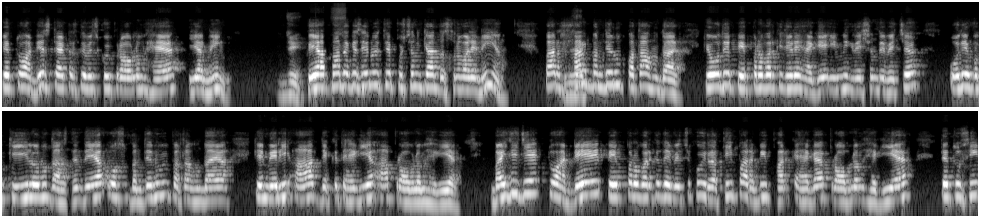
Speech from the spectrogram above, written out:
ਕਿ ਤੁਹਾਡੇ ਸਟੇਟਸ ਦੇ ਵਿੱਚ ਕੋਈ ਪ੍ਰੋਬਲਮ ਹੈ ਜਾਂ ਨਹੀਂ ਜੀ ਕਿ ਆਪਾਂ ਤਾਂ ਕਿਸੇ ਨੂੰ ਇੱਥੇ ਪੁੱਛਣ ਕਿਆ ਦੱਸਣ ਵਾਲੇ ਨਹੀਂ ਆ ਪਰ ਹਰ. ਬੰਦੇ ਨੂੰ ਪਤਾ ਹੁੰਦਾ ਹੈ ਕਿ ਉਹਦੇ ਪੇਪਰ ਵਰਕ ਜਿਹੜੇ ਹੈਗੇ ਇਮੀਗ੍ਰੇਸ਼ਨ ਦੇ ਵਿੱਚ ਉਹਦੇ ਵਕੀਲ ਉਹਨੂੰ ਦੱਸ ਦਿੰਦੇ ਆ, ਉਸ ਬੰਦੇ ਨੂੰ ਵੀ ਪਤਾ ਹੁੰਦਾ ਆ ਕਿ ਮੇਰੀ ਆਹ ਦਿੱਕਤ ਹੈਗੀ ਆ, ਆਹ ਪ੍ਰੋਬਲਮ ਹੈਗੀ ਆ। ਬਾਈ ਜੀ, ਜੇ ਤੁਹਾਡੇ ਪੇਪਰ ਵਰਕ ਦੇ ਵਿੱਚ ਕੋਈ ਰਤੀ ਭਰ ਵੀ ਫ਼ਰਕ ਹੈਗਾ ਪ੍ਰੋਬਲਮ ਹੈਗੀ ਆ, ਤੇ ਤੁਸੀਂ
